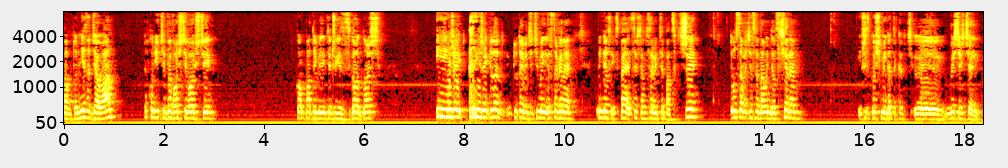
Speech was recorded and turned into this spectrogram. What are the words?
wam to nie zadziała, to wchodzicie we właściwości compatibility, czyli zgodność i jeżeli, jeżeli tutaj, tutaj będziecie mieli ustawione Windows XP, coś tam serwisy Pack 3, to ustawiacie sobie na Windows 7 i wszystko śmiga tak jak yy, byście chcieli.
